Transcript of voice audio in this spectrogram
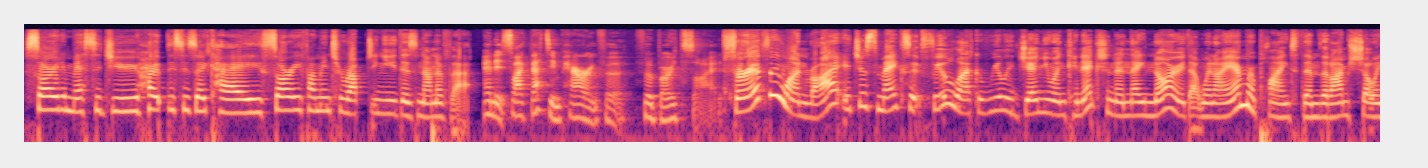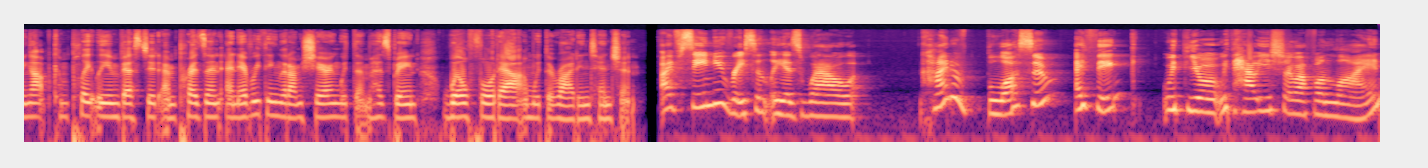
sorry to message you, hope this is okay, sorry if I'm interrupting you, there's none of that. And it's like that's empowering for for both sides. For everyone, right? It just makes it feel like a really genuine connection and they know that when I am replying to them that I'm showing up completely invested and present and everything that I'm sharing with them has been well thought out and with the right intention. I've seen you recently as well kind of blossom, I think, with your with how you show up online.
